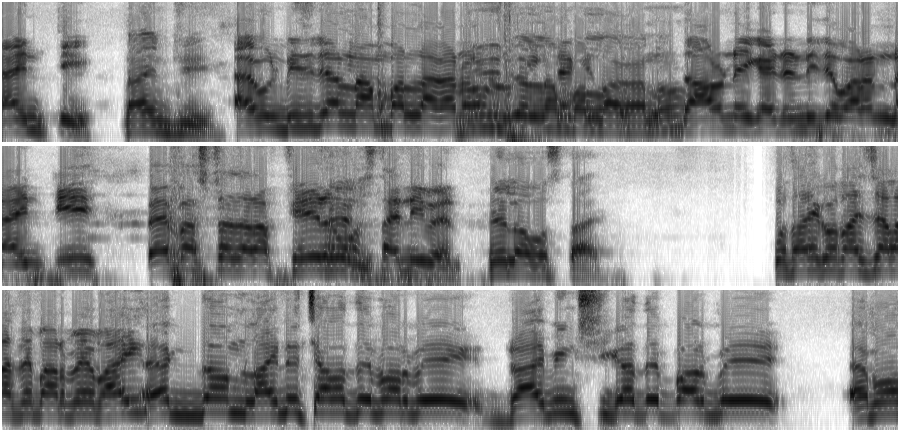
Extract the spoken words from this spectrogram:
নাইনটি নাইনটি। এবং ডিজিটাল নাম্বার লাগানো Digital number লাগানো। দারুণ এই গাড়িটা নিতে পারেন নাইনটি পেপারসটা যারা ফেল অবস্থায় নেবেন। ফেল অবস্থায়। কোথায় কোথায় চালাতে পারবে ভাই? একদম লাইনে চালাতে পারবে ড্রাইভিং শিখাতে পারবে এবং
